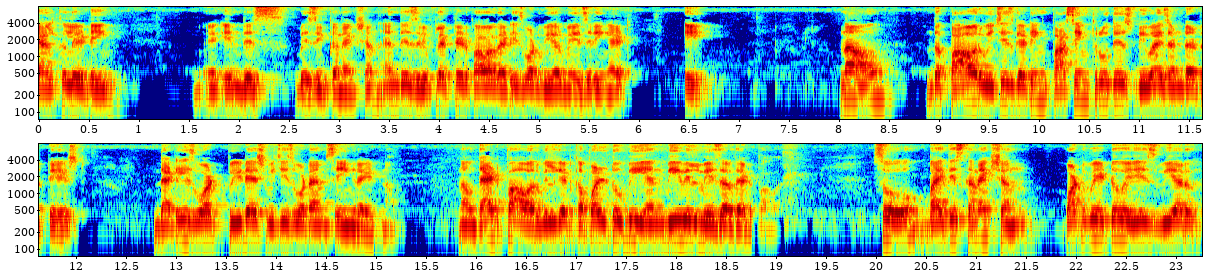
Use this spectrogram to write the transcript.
calculating in this basic connection and this reflected power that is what we are measuring at A. Now the power which is getting passing through this device under test that is what P dash which is what I am saying right now. Now that power will get coupled to B and B will measure that power. So by this connection what we do is we are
